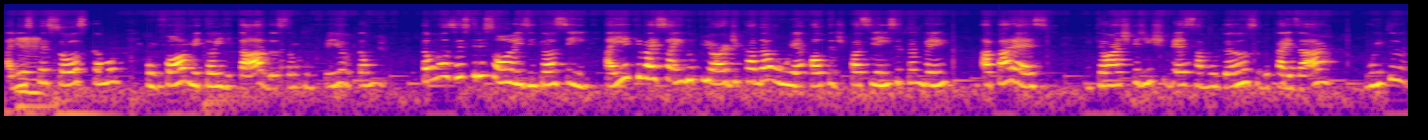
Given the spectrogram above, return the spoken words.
Ali as Hum. pessoas estão com fome, estão irritadas, estão com frio, estão estão nas restrições. Então, assim, aí é que vai saindo o pior de cada um. E a falta de paciência também aparece. Então, acho que a gente vê essa mudança do Kaysar muito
